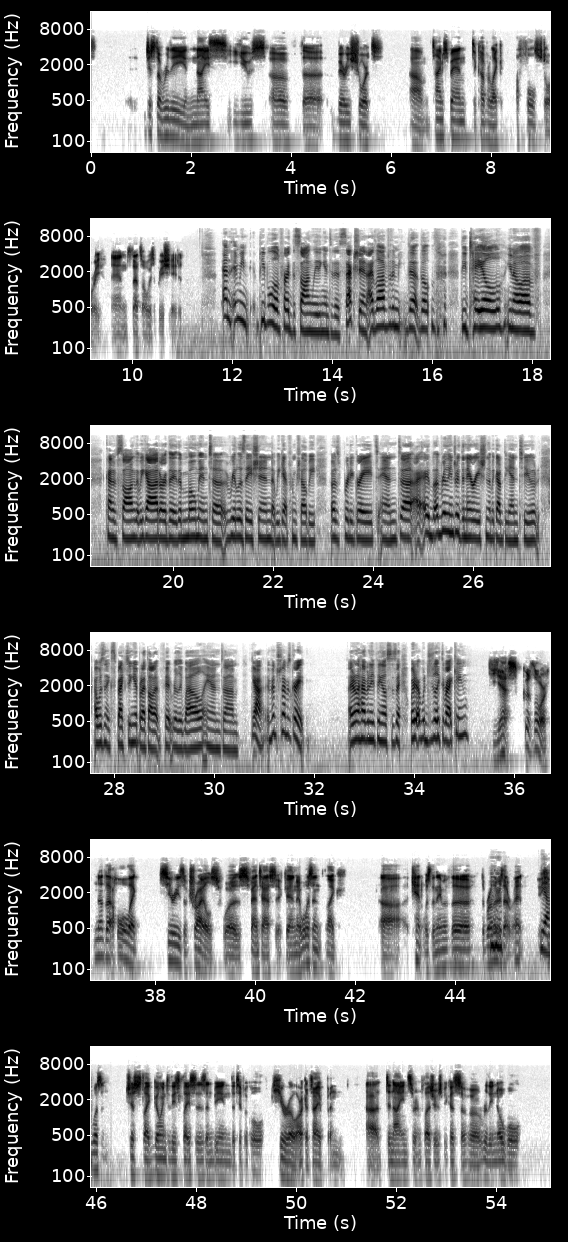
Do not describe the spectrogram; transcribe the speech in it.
just a really nice use of the very short um, time span to cover like a full story, and that's always appreciated. And I mean, people will have heard the song leading into this section. I love the the the, the tale, you know, of kind of song that we got, or the the moment uh, realization that we get from Shelby. That was pretty great, and uh, I, I really enjoyed the narration that we got at the end too. I wasn't expecting it, but I thought it fit really well, and um, yeah, Adventure Time is great. I don't have anything else to say. What, what did you like the Rat King? Yes, good lord. No, that whole like series of trials was fantastic, and it wasn't like uh, Kent was the name of the the brother. Mhm. Is that right? Yeah. He wasn't just like going to these places and being the typical hero archetype and uh, denying certain pleasures because of a really noble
